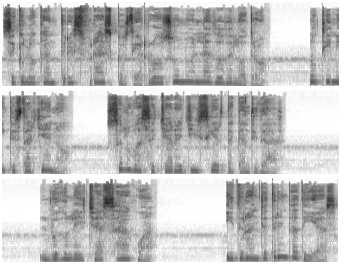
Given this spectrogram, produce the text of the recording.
Se colocan tres frascos de arroz uno al lado del otro. No tiene que estar lleno, solo vas a echar allí cierta cantidad. Luego le echas agua y durante 30 días,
